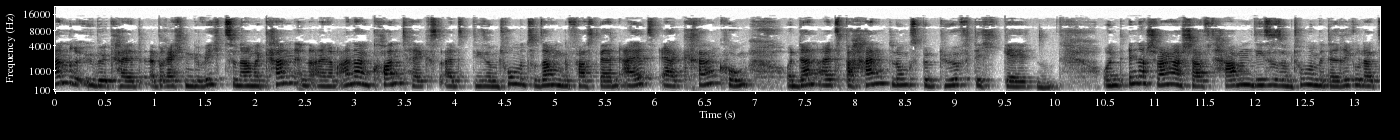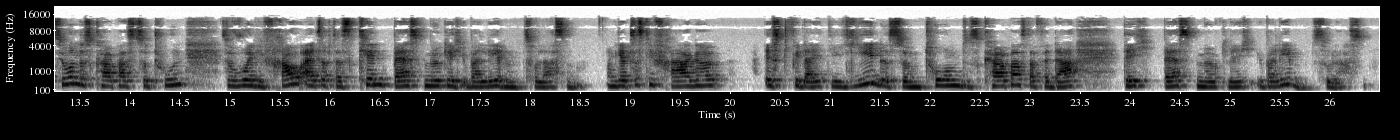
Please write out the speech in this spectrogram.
andere Übelkeit, Erbrechen, Gewichtszunahme kann in einem anderen Kontext als die Symptome zusammengefasst werden, als Erkrankung und dann als behandlungsbedürftig gelten. Und in der Schwangerschaft haben diese Symptome mit der Regulation des Körpers zu tun, sowohl die Frau als auch das Kind bestmöglich überleben zu lassen. Und jetzt ist die Frage, ist vielleicht jedes Symptom des Körpers dafür da, dich bestmöglich überleben zu lassen?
